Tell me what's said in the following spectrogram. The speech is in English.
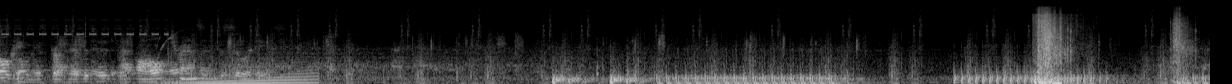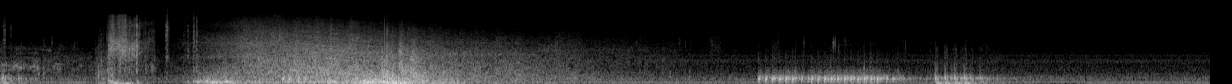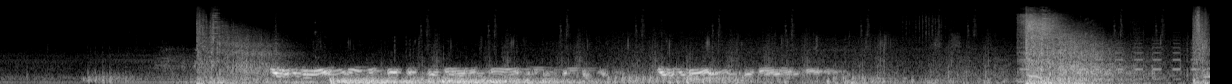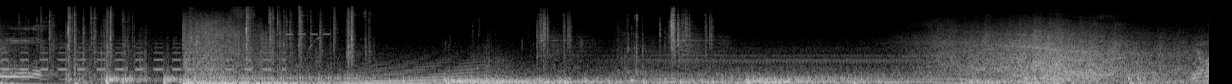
Smoking is prohibited at all transit facilities. Oh!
